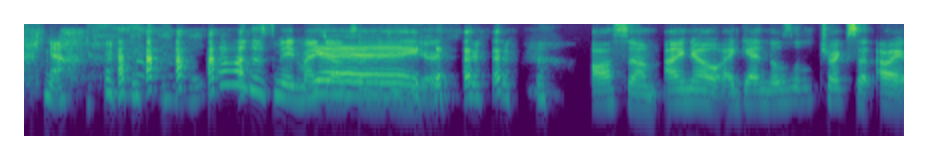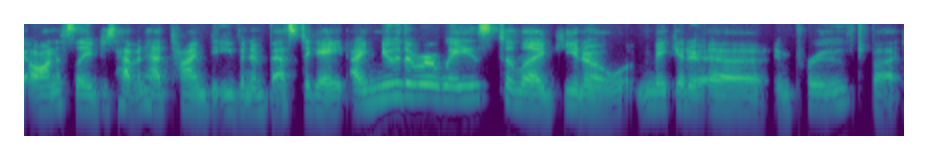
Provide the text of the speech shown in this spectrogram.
now. oh, this made my job so much easier. Awesome. I know. Again, those little tricks that I honestly just haven't had time to even investigate. I knew there were ways to like, you know, make it uh improved, but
